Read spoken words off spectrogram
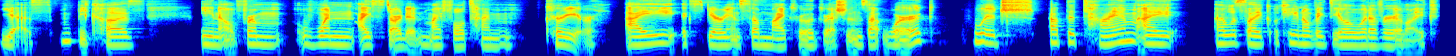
yes, because you know, from when I started my full time career, I experienced some microaggressions at work, which at the time I I was like, okay, no big deal, whatever. Like,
